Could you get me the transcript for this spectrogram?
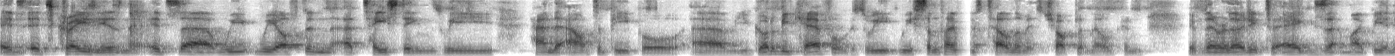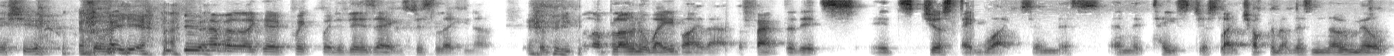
It's it's crazy, isn't it? It's uh, we we often at tastings we hand it out to people. Um, you've got to be careful because we we sometimes tell them it's chocolate milk, and if they're allergic to eggs, that might be an issue. so we, yeah. we do have a, like a quick, but it is eggs, just to let you know. But people are blown away by that. The fact that it's it's just egg whites in this, and it tastes just like chocolate milk. There's no milk,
